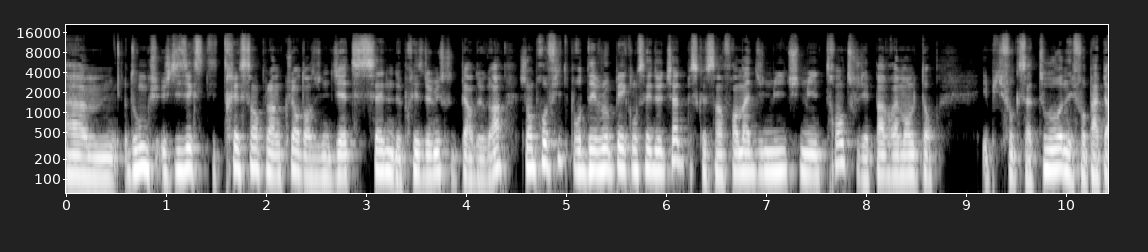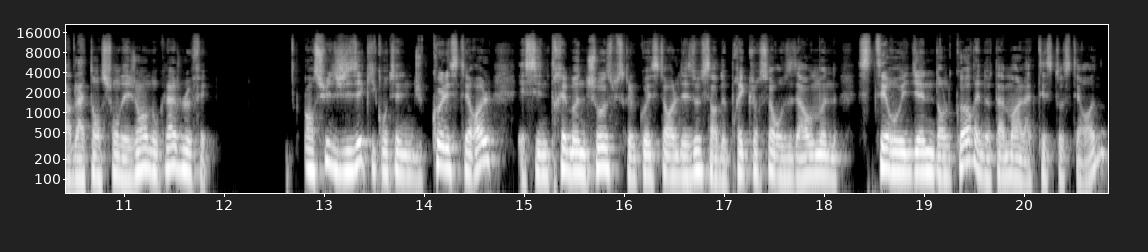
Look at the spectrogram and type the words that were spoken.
Euh, donc je disais que c'était très simple à inclure dans une diète saine de prise de muscle ou de perte de gras. J'en profite pour développer les conseils de chat parce que c'est un format d'une minute, une minute trente où j'ai pas vraiment le temps. Et puis il faut que ça tourne, il faut pas perdre l'attention des gens, donc là je le fais. Ensuite, je disais qu'ils contiennent du cholestérol, et c'est une très bonne chose puisque le cholestérol des œufs sert de précurseur aux hormones stéroïdiennes dans le corps, et notamment à la testostérone.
